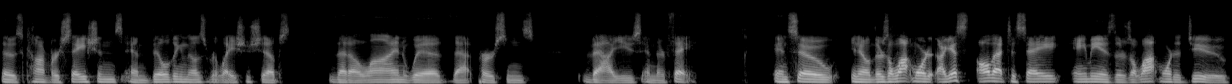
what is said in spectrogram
those conversations and building those relationships that align with that person's values and their faith. And so, you know, there's a lot more. To, I guess all that to say, Amy, is there's a lot more to do.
